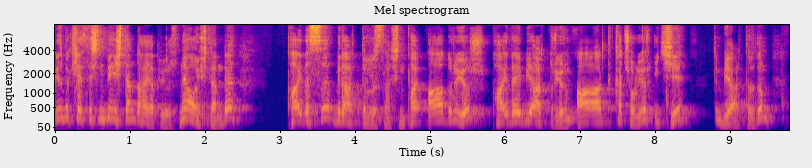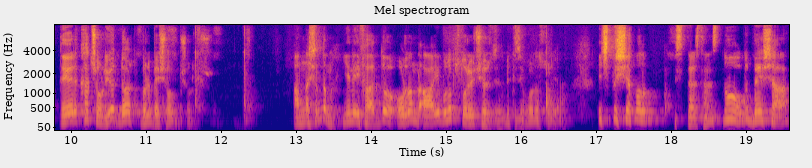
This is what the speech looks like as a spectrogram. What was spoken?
Biz bu kesre şimdi bir işlem daha yapıyoruz. Ne o işlemde? Paydası bir arttırılırsa. Şimdi pay- A duruyor. Paydayı bir arttırıyorum. A artı kaç oluyor? 2. Mi? Bir arttırdım. Değeri kaç oluyor? 4 bölü 5 olmuş oluyor. Anlaşıldı mı? Yine ifade de o. Oradan da A'yı bulup soruyu çözeceğiz. Bitecek orada soru yani. İç dış yapalım isterseniz. Ne oldu? 5A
